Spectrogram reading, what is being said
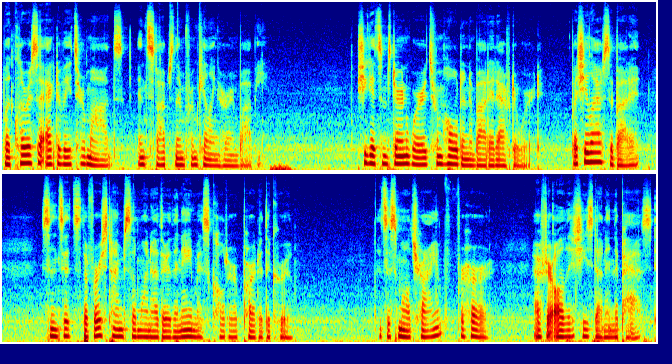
But Clarissa activates her mods and stops them from killing her and Bobby. She gets some stern words from Holden about it afterward, but she laughs about it since it's the first time someone other than Amos called her a part of the crew. It's a small triumph for her after all that she's done in the past.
